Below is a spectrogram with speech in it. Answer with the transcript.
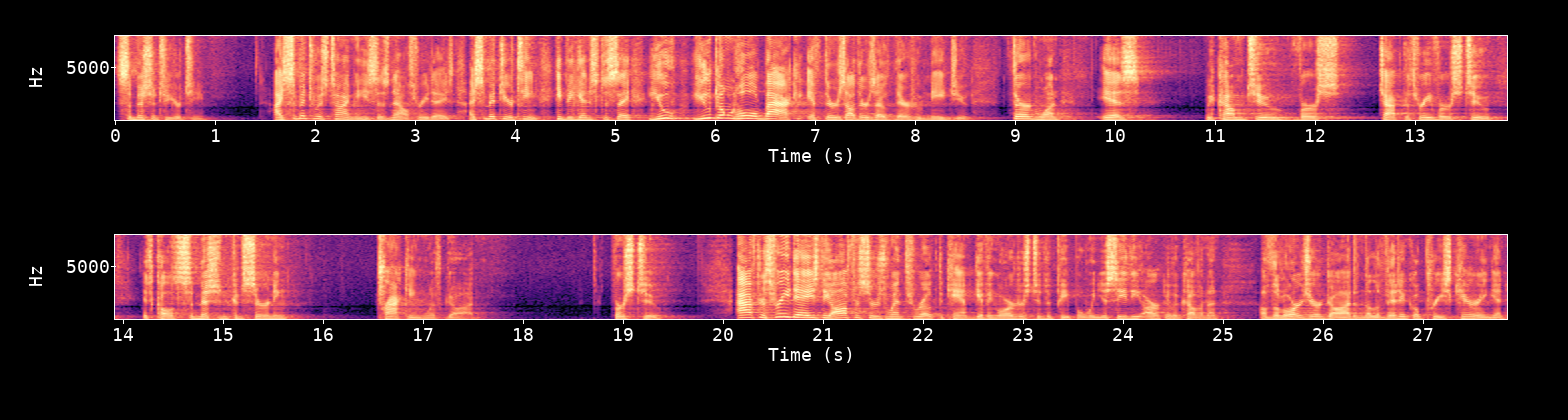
Submission to your team. I submit to his timing. He says, now, three days. I submit to your team. He begins to say, you, you don't hold back if there's others out there who need you. Third one is we come to verse chapter 3, verse 2. It's called submission concerning tracking with God. Verse 2. After three days, the officers went throughout the camp giving orders to the people. When you see the Ark of the Covenant of the Lord your God and the Levitical priest carrying it,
